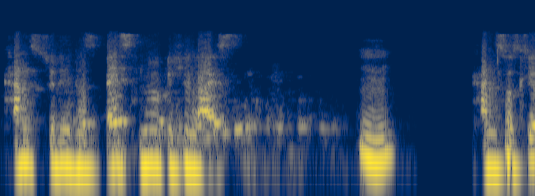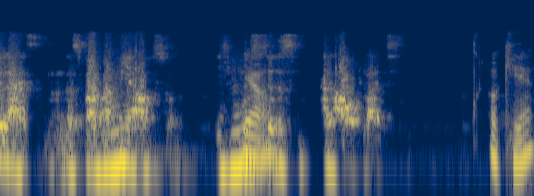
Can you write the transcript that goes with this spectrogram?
kannst du dir das Bestmögliche leisten? Mhm. Kannst du es dir leisten? Und das war bei mir auch so. Ich musste ja. das dann auch leisten. Okay.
